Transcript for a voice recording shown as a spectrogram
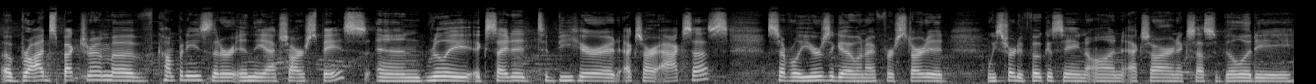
a broad spectrum of companies that are in the XR space, and really excited to be here at XR Access. Several years ago, when I first started, we started focusing on XR and accessibility,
